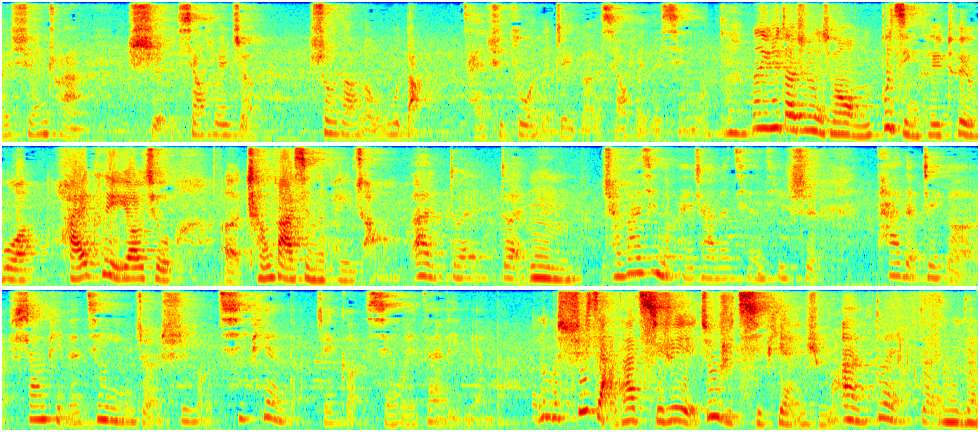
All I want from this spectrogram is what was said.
的宣传使消费者受到了误导。才去做的这个消费的行为，那遇到这种情况，我们不仅可以退货，还可以要求呃惩罚性的赔偿。哎，对对，嗯，惩罚性的赔偿的前提是，它的这个商品的经营者是有欺骗的这个行为在里面的。那么虚假，它其实也就是欺骗，是吗？嗯，对对对，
